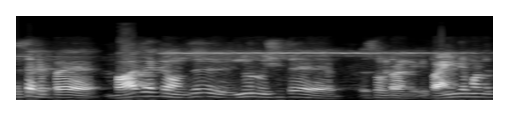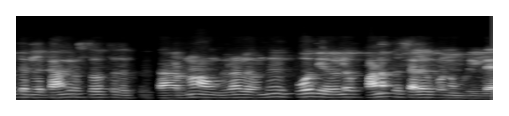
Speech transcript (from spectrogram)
சார் இப்ப பாஜக வந்து இன்னொரு விஷயத்த சொல்றாங்க. இப்ப ஐந்து மாநில தேர்தல் காங்கிரஸ் தோத்ததுக்கு காரணம் அவங்களால வந்து போதிய அளவுல பணத்தை செலவு பண்ண முடியல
